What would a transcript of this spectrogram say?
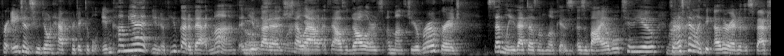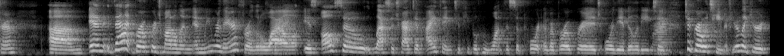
for agents who don't have predictable income yet, you know, if you've got a bad month and Oh, you've got to shell it. out a thousand dollars a month to your brokerage, suddenly that doesn't look as, as viable to you. So that's kind of like the other end of the spectrum. Um, and that brokerage model, and, and we were there for a little while, Right. is also less attractive, I think, to people who want the support of a brokerage or the ability to Right. to grow a team. If you're like your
